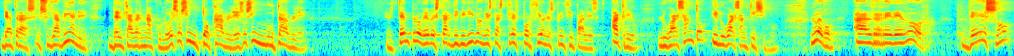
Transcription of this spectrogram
de atrás, eso ya viene del tabernáculo, eso es intocable, eso es inmutable. El templo debe estar dividido en estas tres porciones principales, atrio, lugar santo y lugar santísimo. Luego, alrededor de eso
